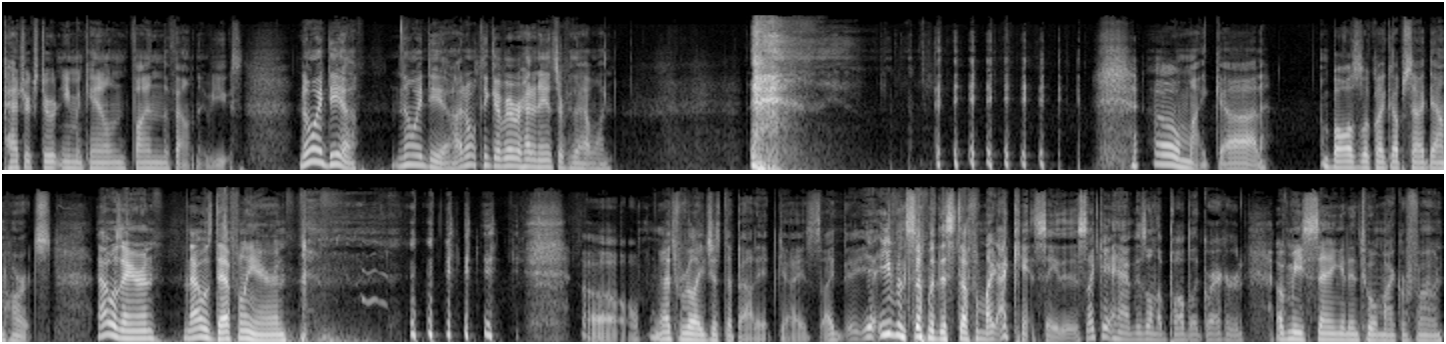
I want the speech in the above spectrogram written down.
Patrick Stewart and McKellen and find the Fountain of Youth. No idea. No idea. I don't think I've ever had an answer for that one. oh my god. Balls look like upside down hearts. That was Aaron. That was definitely Aaron. oh, that's really just about it, guys. I even some of this stuff I'm like I can't say this. I can't have this on the public record of me saying it into a microphone.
